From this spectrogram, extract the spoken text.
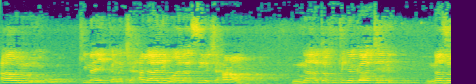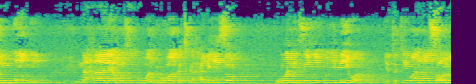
awe ni mwenye kukinaika na cha halali wala asile cha haramu na atafute nyakati nazo nyingi na hali ambazo kuwa dua katika hali hizo huwa ni zenye kujibiwa. Yatakiwa na asome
